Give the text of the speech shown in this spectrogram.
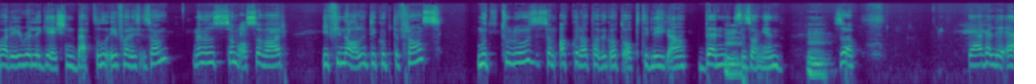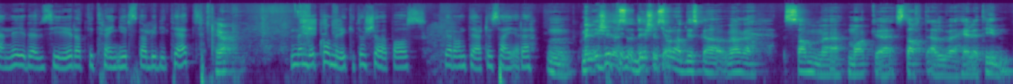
var i relegation battle i forrige sesong, men som også var i finalen til Coupe de France mot Toulouse, som akkurat hadde gått opp til ligaen den Mm. sesongen. Mm. Så jeg er veldig enig i det du sier, at vi trenger stabilitet. Ja. Men det kommer ikke til å kjøpe oss garanterte seire. Mm. Men ikke, så, det er ikke sånn at det skal være samme make startelve hele tiden.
